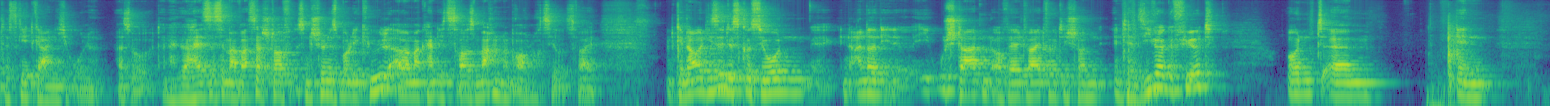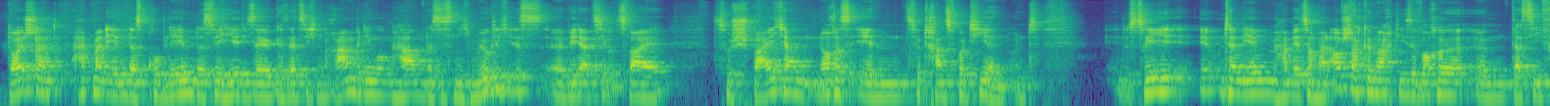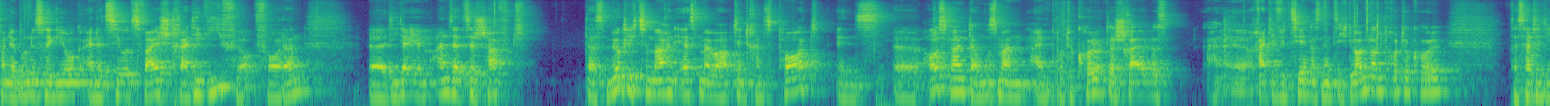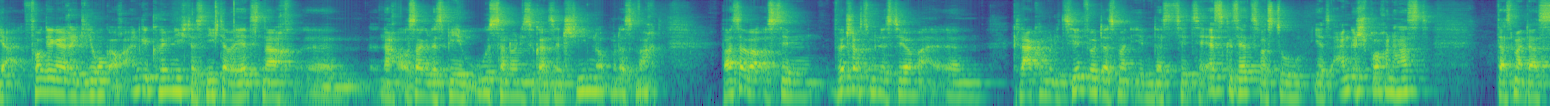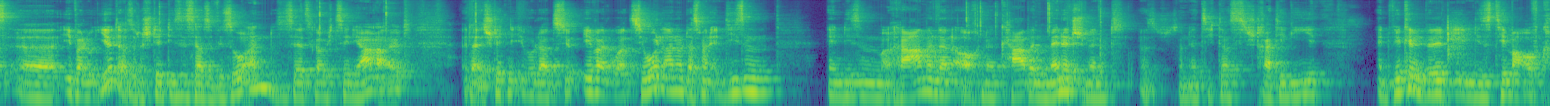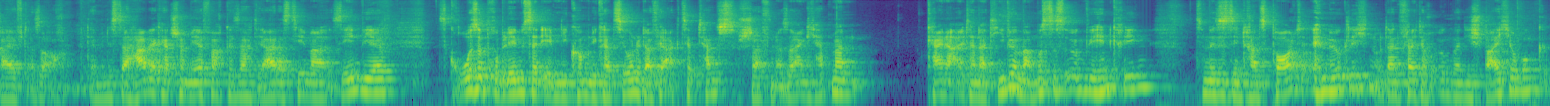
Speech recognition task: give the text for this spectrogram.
das geht gar nicht ohne. Also dann heißt es immer, Wasserstoff ist ein schönes Molekül, aber man kann nichts draus machen, man braucht noch CO2. Und genau diese Diskussion in anderen EU-Staaten, auch weltweit, wird die schon intensiver geführt. Und ähm, in Deutschland hat man eben das Problem, dass wir hier diese gesetzlichen Rahmenbedingungen haben, dass es nicht möglich ist, äh, weder CO2 zu speichern, noch es eben zu transportieren. Und Industrieunternehmen haben jetzt noch mal einen Aufschlag gemacht diese Woche, ähm, dass sie von der Bundesregierung eine CO2-Strategie fordern, äh, die da eben Ansätze schafft, das möglich zu machen, erstmal überhaupt den Transport ins äh, Ausland. Da muss man ein Protokoll unterschreiben, das äh, ratifizieren, das nennt sich London-Protokoll. Das hatte die Vorgängerregierung auch angekündigt. Das liegt aber jetzt nach, ähm, nach Aussage des BMU ist dann noch nicht so ganz entschieden, ob man das macht. Was aber aus dem Wirtschaftsministerium ähm, klar kommuniziert wird, dass man eben das CCS-Gesetz, was du jetzt angesprochen hast, dass man das äh, evaluiert. Also das steht dieses Jahr sowieso an. Das ist jetzt, glaube ich, zehn Jahre alt. Da steht eine Evaluation, Evaluation an und dass man in diesem in diesem Rahmen dann auch eine Carbon Management, also so nennt sich das, Strategie entwickeln will, die eben dieses Thema aufgreift. Also auch der Minister Habeck hat schon mehrfach gesagt, ja, das Thema sehen wir. Das große Problem ist dann eben die Kommunikation und dafür Akzeptanz zu schaffen. Also eigentlich hat man keine Alternative, man muss das irgendwie hinkriegen, zumindest den Transport ermöglichen und dann vielleicht auch irgendwann die Speicherung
